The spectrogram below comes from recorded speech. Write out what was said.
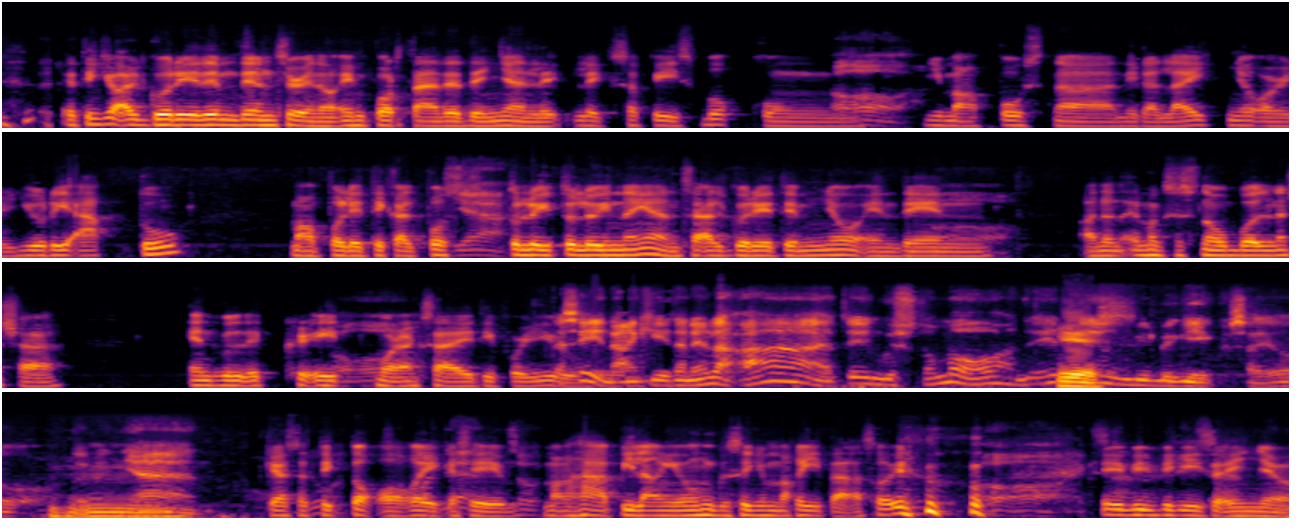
I think yung algorithm din, sir, no, importante din yan. Like, like sa Facebook, kung Oo. yung mga post na nila-like nyo or you react to, mga political posts, Yeah. tuloy-tuloy na yan sa algorithm nyo and then, Oo. ano na, magsa-snowball na siya and will it create Oo. more anxiety for you. Kasi nakikita nila, ah, ito yung gusto mo. Ito Yes. yung bibigay ko sa'yo. Ganun Mhm. yan. Kaya sa Yun. TikTok, okay, So, kasi so, mga happy lang yung gusto nyo makita. So, yun, Oo, exactly. ibibigay sa inyo.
